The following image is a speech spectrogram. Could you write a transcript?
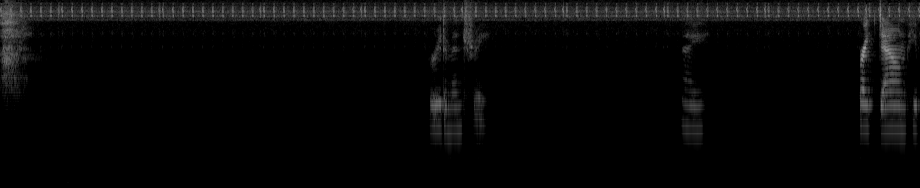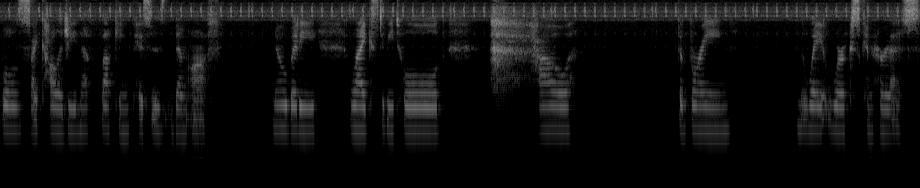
rudimentary. I break down people's psychology and that fucking pisses them off. Nobody likes to be told how the brain and the way it works can hurt us.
